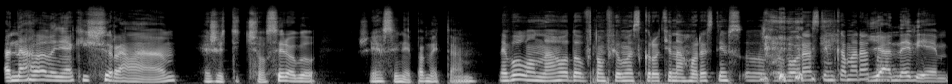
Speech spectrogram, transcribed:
a na hlave nejaký šrám. Ja, že ty čo si robil? Že ja si nepamätám. Nebol on náhodou v tom filme Skrotená hore s tým, s- hora s tým kamarátom? Ja neviem,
